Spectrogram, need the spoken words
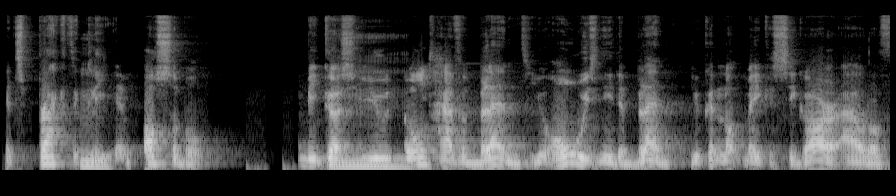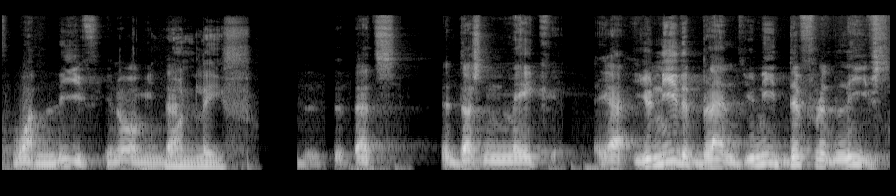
it's practically mm. impossible because mm. you don't have a blend. You always need a blend. You cannot make a cigar out of one leaf. You know, I mean, that, one leaf. That's it doesn't make. Yeah, you need a blend. You need different leaves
